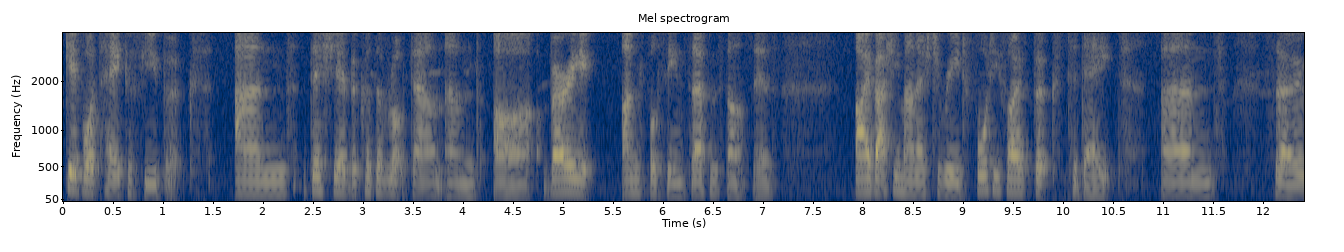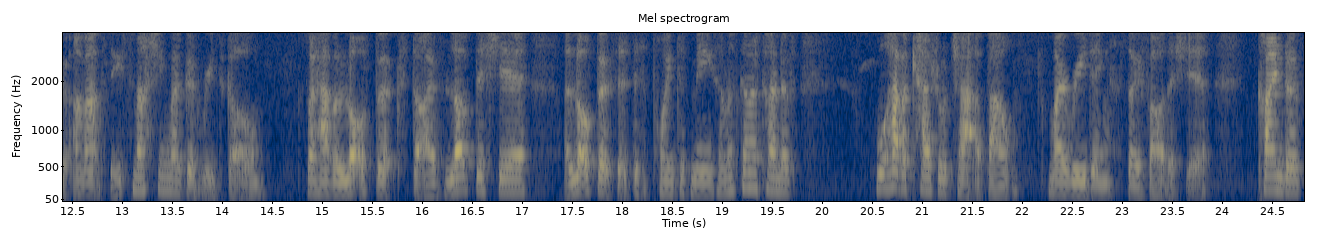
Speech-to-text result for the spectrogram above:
give or take a few books. And this year, because of lockdown and our very unforeseen circumstances, I've actually managed to read 45 books to date. And so I'm absolutely smashing my Goodreads goal. So I have a lot of books that I've loved this year, a lot of books that have disappointed me. So I'm just going to kind of, we'll have a casual chat about my reading so far this year kind of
